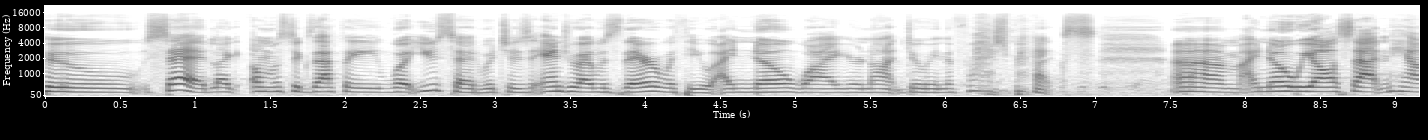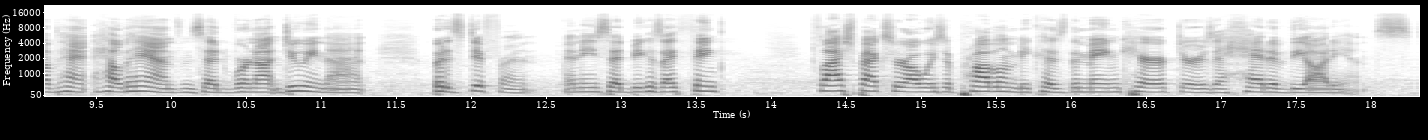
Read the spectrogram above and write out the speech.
who said like almost exactly what you said, which is Andrew, I was there with you. I know why you're not doing the flashbacks. Um, I know we all sat and held, ha- held hands and said we're not doing that, but it's different. And he said because I think flashbacks are always a problem because the main character is ahead of the audience.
